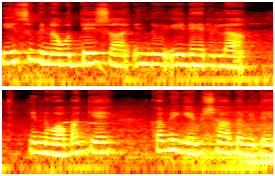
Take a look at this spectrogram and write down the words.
ಯೇಸುವಿನ ಉದ್ದೇಶ ಇಂದು ಈಡೇರಿಲ್ಲ ಎನ್ನುವ ಬಗ್ಗೆ ಕವಿಗೆ ವಿಷಾದವಿದೆ.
